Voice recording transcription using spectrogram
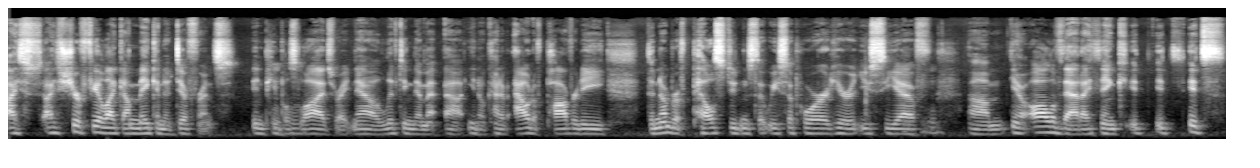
I, I sure feel like I'm making a difference in people's mm-hmm. lives right now, lifting them, out, you know, kind of out of poverty. The number of Pell students that we support here at UCF, mm-hmm. um, you know, all of that. I think it, it, it's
